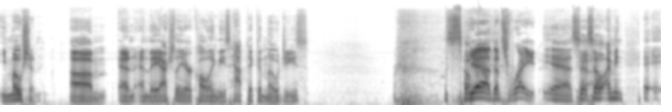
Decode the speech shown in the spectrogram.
emotion. Um, and and they actually are calling these haptic emojis. so yeah, that's right. yeah. So Yeah. so I mean, i i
